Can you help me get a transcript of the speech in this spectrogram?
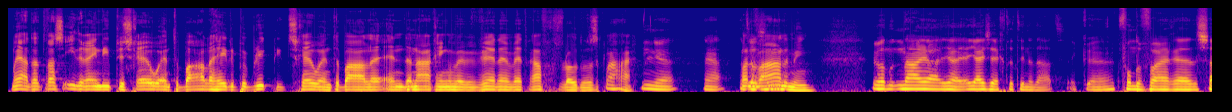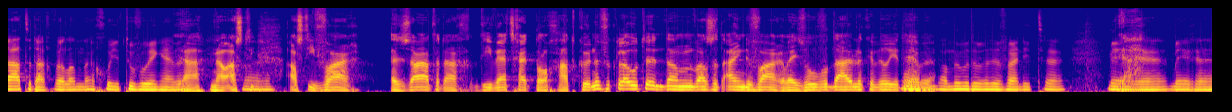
Maar ja, dat was iedereen liep te schreeuwen en te balen. Het hele publiek liep te schreeuwen en te balen. En daarna gingen we weer verder en werd er afgefloten. was het klaar. Ja, ja. Wat een was verademing. Want, nou ja, ja, jij zegt het inderdaad. Ik, eh, ik vond de VAR eh, zaterdag wel een eh, goede toevoeging hebben. Ja, nou als die, Maar, als die VAR zaterdag die wedstrijd nog had kunnen verkloten... dan was het einde VAR geweest. Hoeveel duidelijker wil je het ja, hebben? Dan hoeven we de VAR niet eh, meer, Ja. eh, meer eh,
